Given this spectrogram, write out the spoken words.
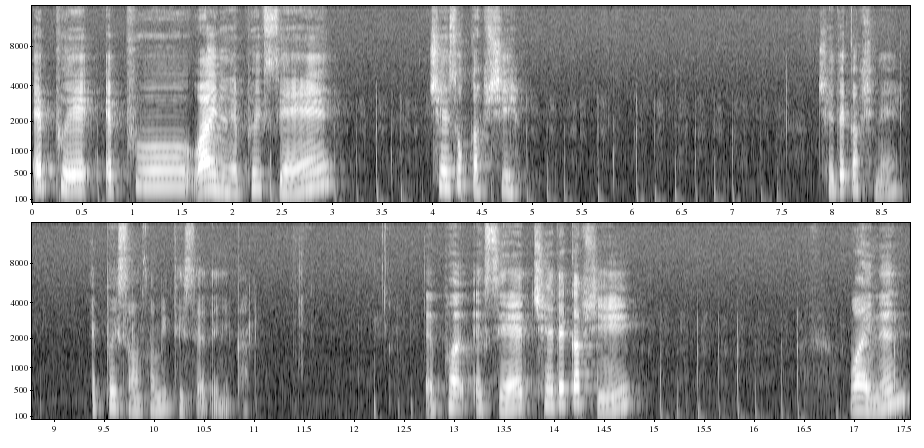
f의 f y는 fx의 최소값이 최대값이네. fx 항상 밑에 있어야 되니까. fx의 최대값이 y는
